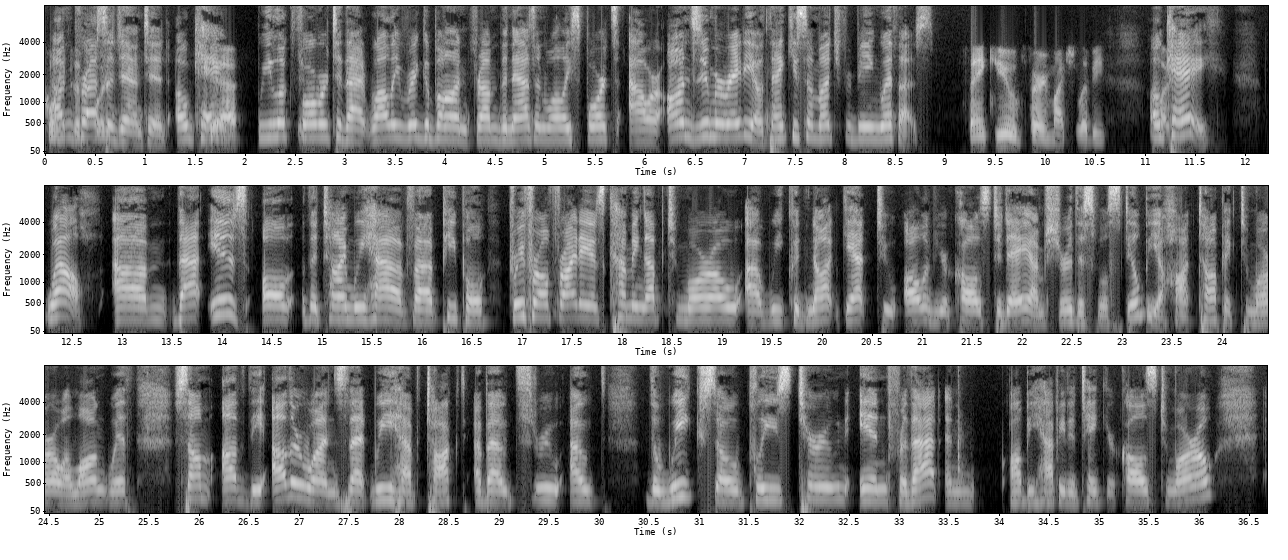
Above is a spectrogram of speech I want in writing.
unprecedented. Okay, yeah. we look forward to that. Wally Rigobon from the Naz and Wally Sports Hour on Zoomer Radio. Thank you so much for being with us. Thank you very much, Libby. Okay. Pleasure. Well, um, that is all the time we have, uh, people. Free for All Friday is coming up tomorrow. Uh, we could not get to all of your calls today. I'm sure this will still be a hot topic tomorrow, along with some of the other ones that we have talked about throughout the week. So please tune in for that, and I'll be happy to take your calls tomorrow.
